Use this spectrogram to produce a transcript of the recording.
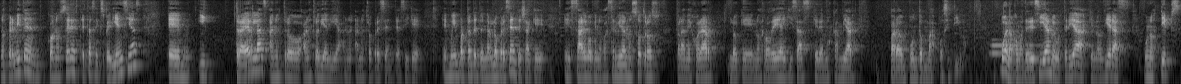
nos permiten conocer estas experiencias eh, y traerlas a nuestro, a nuestro día a día, a nuestro presente. Así que es muy importante tenerlo presente, ya que es algo que nos va a servir a nosotros para mejorar lo que nos rodea y quizás queremos cambiar para un punto más positivo. Bueno, como te decía, me gustaría que nos dieras unos tips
